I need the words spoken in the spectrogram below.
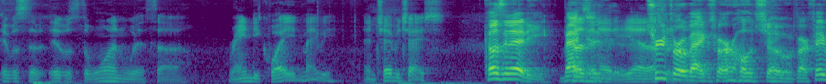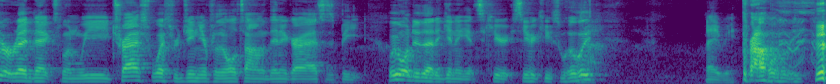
It was the it was the one with uh Randy Quaid maybe and Chevy Chase. Cousin Eddie. Back Cousin Eddie, yeah, True throwback to our old show of our favorite rednecks when we trashed West Virginia for the whole time and then got our asses beat. We won't do that again against Syracuse, will we? Maybe. Probably.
